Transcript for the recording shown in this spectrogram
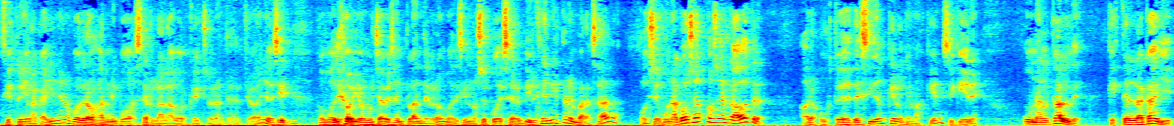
Si estoy en la calle ya no puedo trabajar ni puedo hacer la labor que he hecho durante ocho años. Es decir, como digo yo muchas veces en plan de broma, es decir, no se puede ser virgen ni estar embarazada. O sea, es una cosa o sea, es la otra. Ahora, ustedes decidan qué es lo que más quieren. Si quieren un alcalde que esté en la calle,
